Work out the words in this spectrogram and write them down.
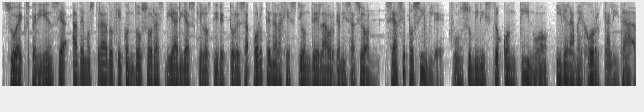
Su experiencia ha demostrado que con dos horas diarias que los directores aporten a la gestión de la organización, se hace posible un suministro continuo y de la mejor calidad.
